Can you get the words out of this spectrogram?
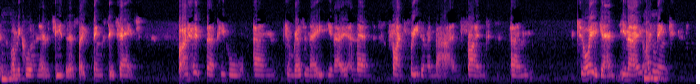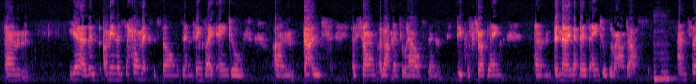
and Mhm. when we call on the name of Jesus, like things do change. But I hope that people um, can resonate, you know, and then find freedom in that and find, um, joy again. You know, I Mhm. think, um, yeah, there's. I mean, there's a whole mix of songs and things like Angels. Um, that is a song about mental health and people struggling, um, but knowing that there's angels around us. hmm And so,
